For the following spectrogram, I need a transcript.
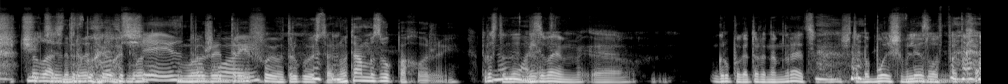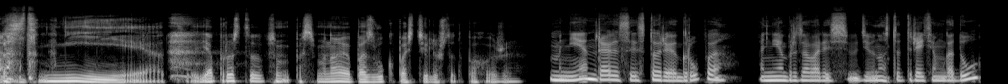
чуть-чуть Ну ладно, из мы- другой мы- из Мы уже дрейфуем в другую сторону. Ну, там звук похожий. Просто Ну, называем э, группу, которая нам нравится, чтобы больше влезло в подкаст. Нет. Я просто вспом- вспоминаю по звуку, по стилю что-то похожее. Мне нравится история группы. Они образовались в 93 году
